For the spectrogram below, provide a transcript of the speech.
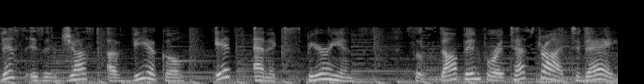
This isn't just a vehicle, it's an experience. So stop in for a test drive today.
